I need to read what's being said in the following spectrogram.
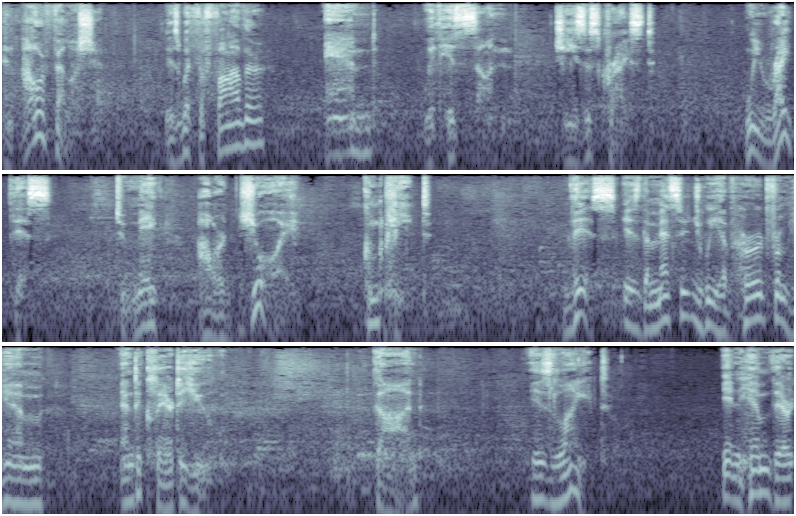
And our fellowship is with the Father and with his Son, Jesus Christ. We write this to make our joy complete. This is the message we have heard from him and declare to you. God is light. In him there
